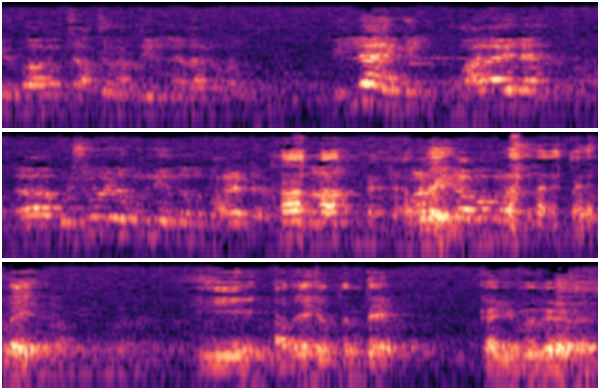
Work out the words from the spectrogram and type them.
വിഭാഗം ചർച്ച നടത്തിയിരുന്ന നേതാക്കൾ ഇല്ല എങ്കിൽ പാലായിലെ അപ്പളേ അപ്പളേ ഈ അദ്ദേഹത്തിന്റെ കഴിവുകൾ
